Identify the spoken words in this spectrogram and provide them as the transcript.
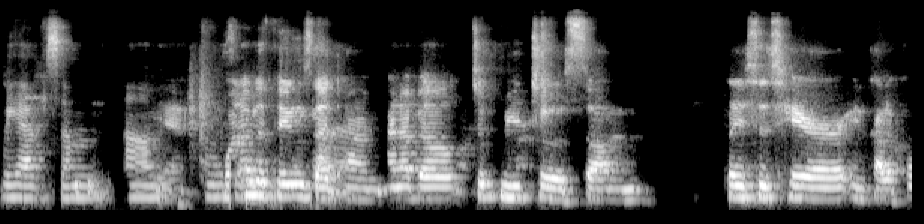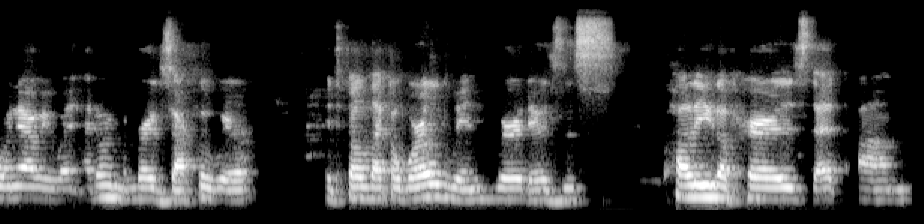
we have some. Um, yeah. One of the things that um, Anabel took me to some places here in California. We went. I don't remember exactly where. It felt like a whirlwind where there's this colleague of hers that um,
